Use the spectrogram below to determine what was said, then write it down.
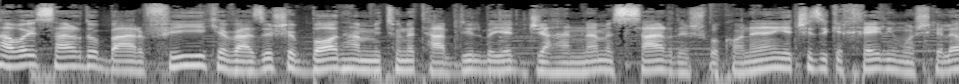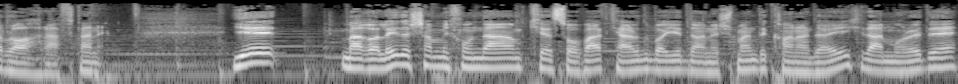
هوای سرد و برفی که وزش باد هم می‌تونه تبدیل به یه جهنم سردش بکنه یه چیزی که خیلی مشکل راه رفتنه. یه مقاله داشتم میخوندم که صحبت کرده با یه دانشمند کانادایی که در مورد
